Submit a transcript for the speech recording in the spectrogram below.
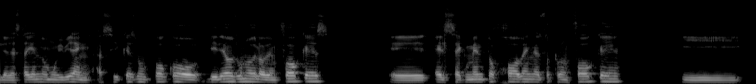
les está yendo muy bien. Así que es un poco, videos uno de los enfoques, eh, el segmento joven es otro enfoque y,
